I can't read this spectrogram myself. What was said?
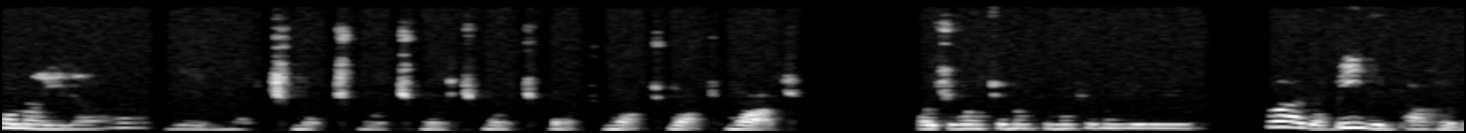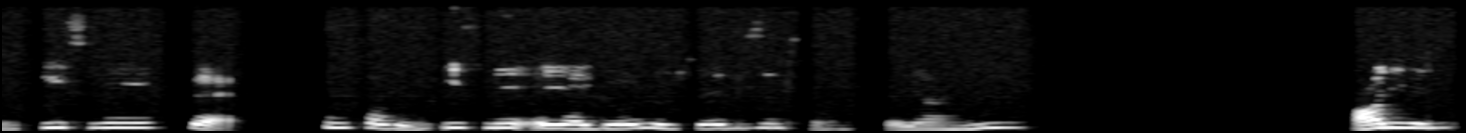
Onayla ve maç maç maç maç maç maç maç maç maç. Maç maç maç maç maç. Bu arada bizim takımın ismi ve bizim takımın ismi eğer görünürse bizim sınıfta yani. Benim.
